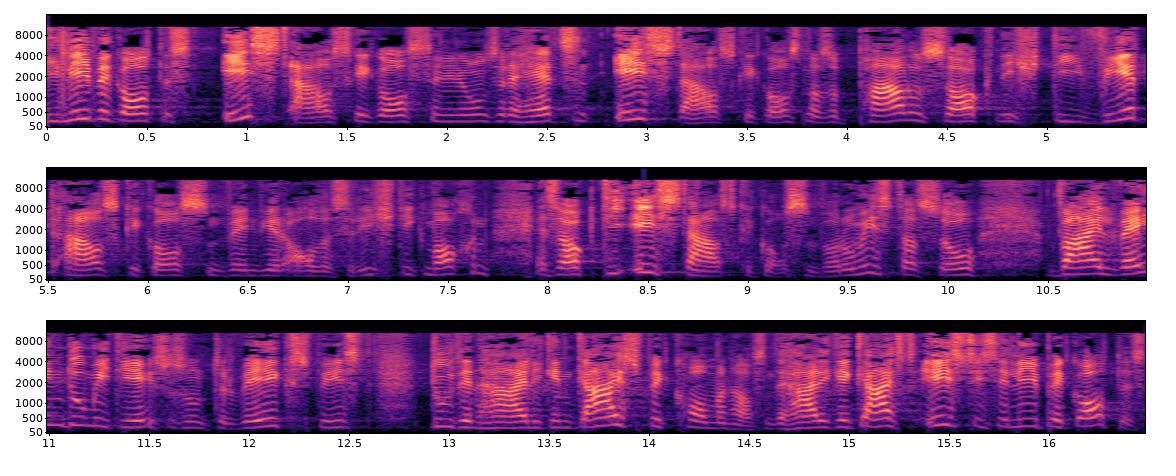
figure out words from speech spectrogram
die Liebe Gottes ist ausgegossen in unsere Herzen, ist ausgegossen. Also Paulus sagt nicht, die wird ausgegossen, wenn wir alles richtig machen. Er sagt, die ist ausgegossen. Warum ist das so? Weil wenn du mit Jesus unterwegs bist, du den Heiligen Geist bekommen hast. Und der Heilige Geist ist diese Liebe Gottes.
